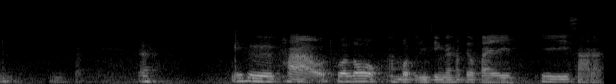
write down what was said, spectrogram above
มนะครับนี่คือข่าวทั่วโลกอะหมดจริงๆนะครับ เดี๋ยวไปที่สหรัฐ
